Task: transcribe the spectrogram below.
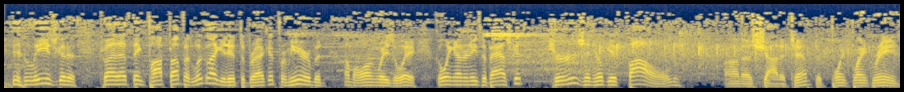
Lee's gonna try that thing popped up. It looked like it hit the bracket from here, but I'm a long ways away. Going underneath the basket, Churs, and he'll get fouled on a shot attempt at point blank range.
